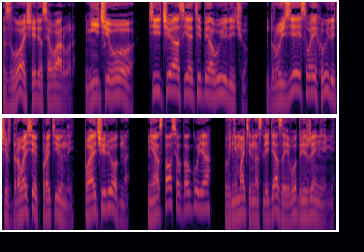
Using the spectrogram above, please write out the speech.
Зло ощерился варвар. «Ничего, сейчас я тебя вылечу. Друзей своих вылечишь, дровосек противный, поочередно». Не остался в долгу я, внимательно следя за его движениями.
